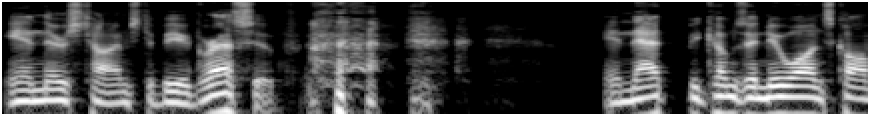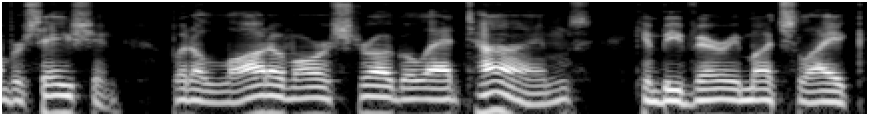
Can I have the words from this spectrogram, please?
and there's times to be aggressive. And that becomes a nuanced conversation. But a lot of our struggle at times can be very much like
